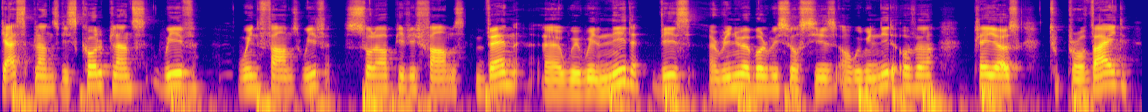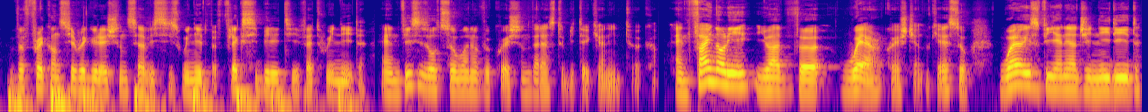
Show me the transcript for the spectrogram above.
gas plants, these coal plants with wind farms, with solar PV farms, then uh, we will need these uh, renewable resources or we will need other players to provide the frequency regulation services we need, the flexibility that we need. And this is also one of the questions that has to be taken into account. And finally, you have the where question. Okay, so where is the energy needed?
